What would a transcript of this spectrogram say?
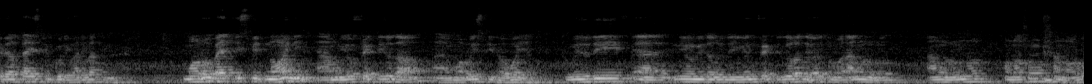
নয়। ক্রিয়াটা স্পিড করি পারিবা তুমি মোৰো বেট স্পিড নহয় নি ময়ো প্ৰেক্টিছো যাওঁ মোৰো স্পিড হ'ব ইয়াত তুমি যদি নিয়মিত যদি ইভেন প্ৰেক্টিছ কৰা দিয়া তোমাৰ আঙুলত কোনো সমস্যা নহ'ব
